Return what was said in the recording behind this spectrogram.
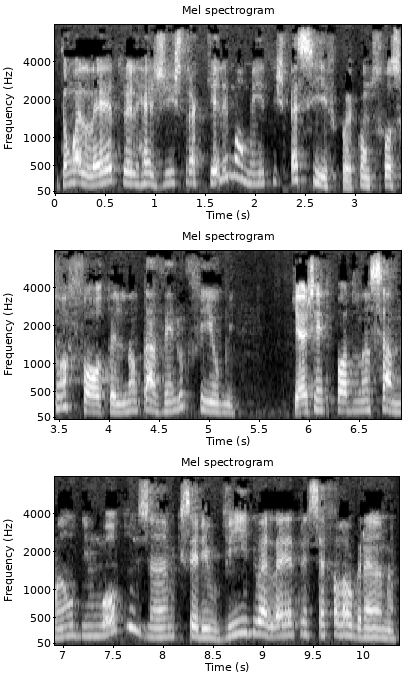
Então o eletro ele registra aquele momento específico, é como se fosse uma foto, ele não está vendo o filme. Que a gente pode lançar mão de um outro exame, que seria o vídeo eletroencefalograma,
